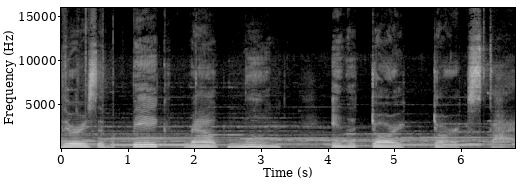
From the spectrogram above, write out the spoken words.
！There is a big round moon in a dark, dark sky.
